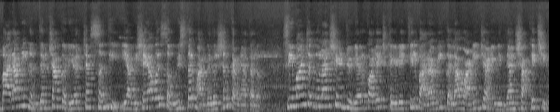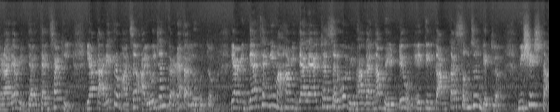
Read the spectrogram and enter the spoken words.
बारावी नंतरच्या करिअरच्या संधी या विषयावर सविस्तर मार्गदर्शन करण्यात आलं. श्रीमान चंदुलाल शेठ ज्युनियर कॉलेज खेड येथील बारावी कला वाणिज्य आणि विज्ञान शाखेत शिकणाऱ्या विद्यार्थ्यांसाठी या कार्यक्रमाचं आयोजन करण्यात आलं होतं. या विद्यार्थ्यांनी महाविद्यालयाच्या सर्व विभागांना भेट देऊन येथील कामकाज समजून घेतलं. विशेषतः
